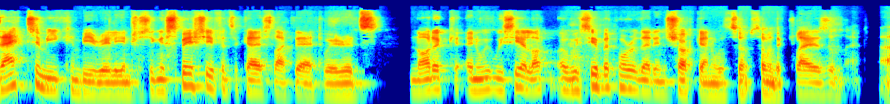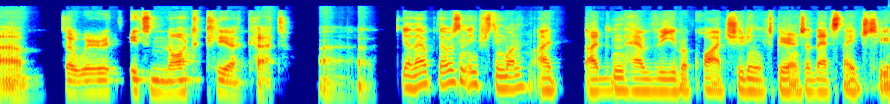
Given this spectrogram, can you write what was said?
that to me can be really interesting, especially if it's a case like that where it's not a and we, we see a lot we see a bit more of that in shotgun with some some of the players and that. Um, so where it, it's not clear cut. Uh, Yeah, that that was an interesting one. I I didn't have the required shooting experience at that stage to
